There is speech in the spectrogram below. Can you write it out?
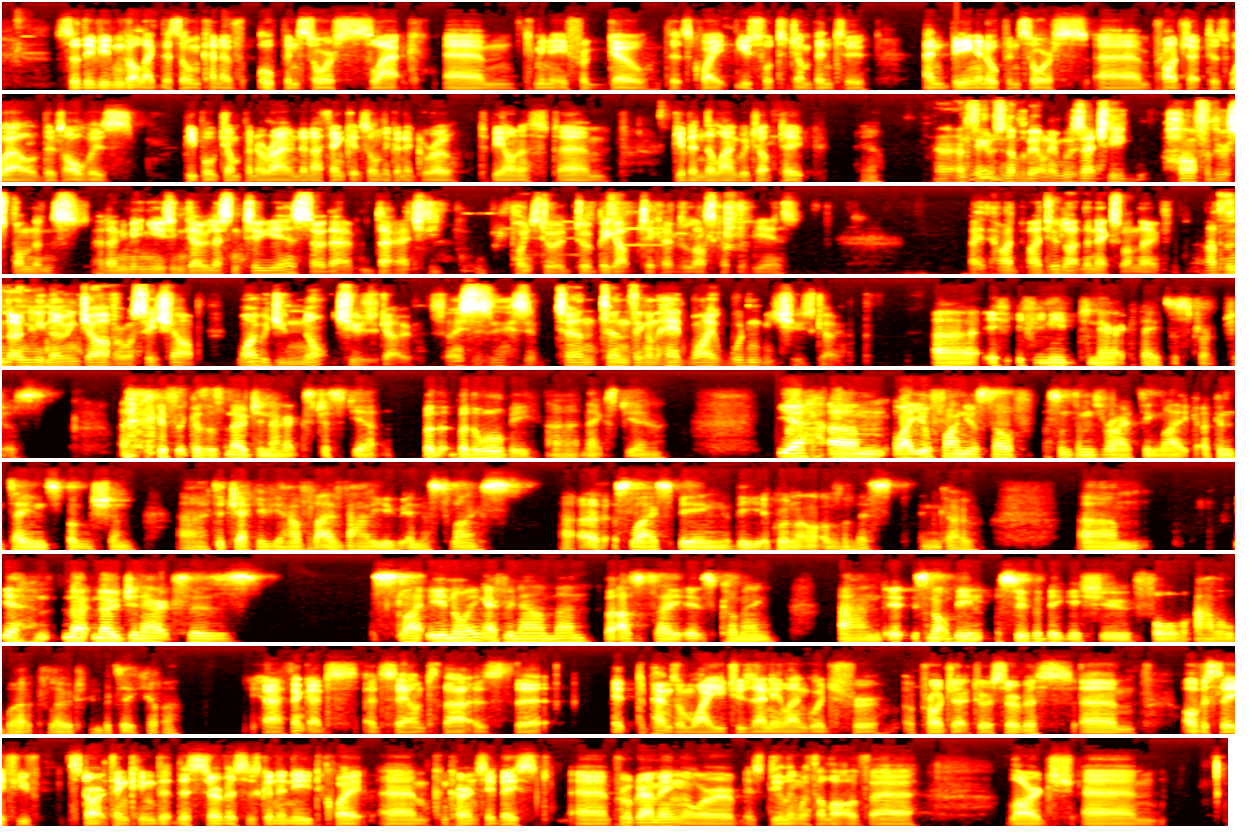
so they've even got like this own kind of open source Slack um, community for Go that's quite useful to jump into. And being an open source um, project as well, there's always people jumping around, and I think it's only going to grow. To be honest, um, given the language uptake. Yeah. And I think there was another bit on it. Was actually half of the respondents had only been using Go less than two years, so that that actually points to a, to a big uptick over the last couple of years. I, I, do like the next one though. Other than only knowing Java or C sharp, why would you not choose Go? So this is, this is a turn turn the thing on the head. Why wouldn't you choose Go? Uh, if if you need generic data structures, because because there's no generics just yet, but but there will be uh, next year. Yeah, um, like you'll find yourself sometimes writing like a contains function uh, to check if you have like a value in a slice. Uh, a slice being the equivalent of a list in Go. Um, yeah, no, no generics is slightly annoying every now and then, but as I say, it's coming and it's not been a super big issue for our workload in particular. Yeah, I think I'd I'd say onto that is that it depends on why you choose any language for a project or a service. Um, obviously, if you start thinking that this service is going to need quite um, concurrency based uh, programming or is dealing with a lot of uh, large um,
